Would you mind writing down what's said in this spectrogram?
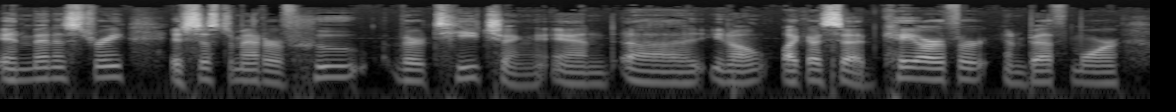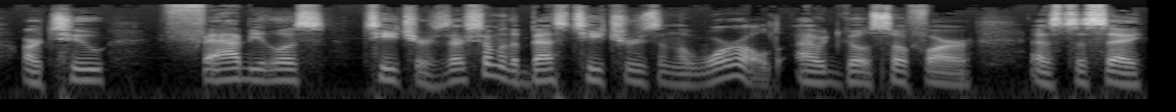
in ministry. It's just a matter of who they're teaching. And, uh, you know, like I said, Kay Arthur and Beth Moore are two fabulous teachers. They're some of the best teachers in the world, I would go so far as to say.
